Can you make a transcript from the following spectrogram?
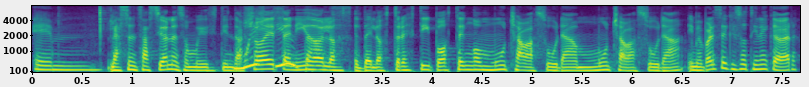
Em, Las sensaciones son muy distintas. Muy Yo he tenido los, de los tres tipos, tengo mucha basura, mucha basura. Y me parece que eso tiene que ver,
